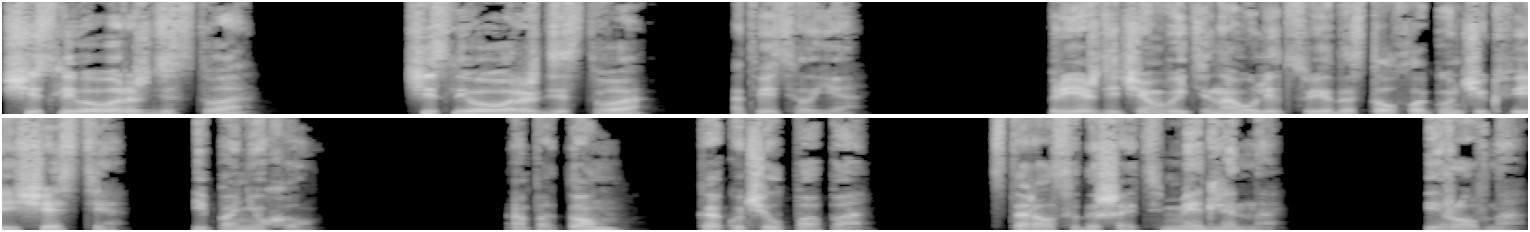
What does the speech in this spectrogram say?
«Счастливого Рождества!» «Счастливого Рождества!» — ответил я. Прежде чем выйти на улицу, я достал флакончик феи счастья и понюхал. А потом, как учил папа, старался дышать медленно и ровно.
